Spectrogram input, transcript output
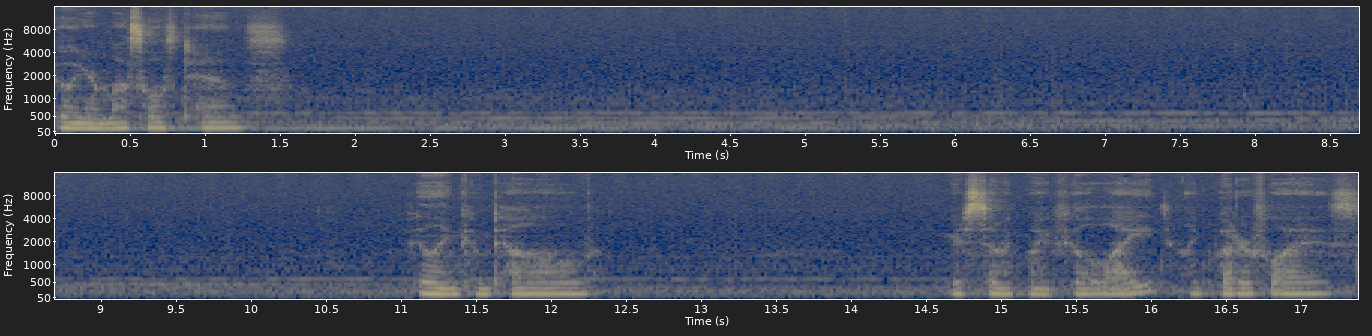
Feel your muscles tense. Feeling compelled. Your stomach might feel light, like butterflies.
